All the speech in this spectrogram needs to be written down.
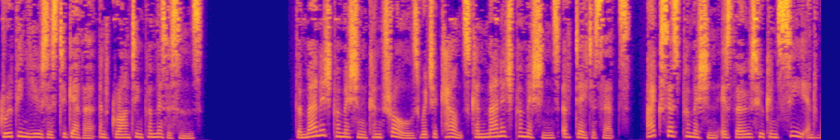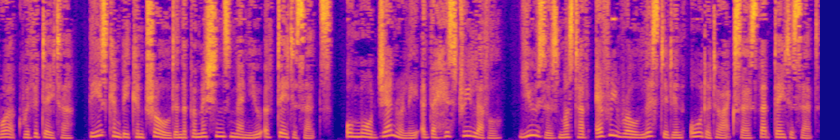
grouping users together and granting permissions. The Manage Permission controls which accounts can manage permissions of datasets. Access permission is those who can see and work with the data. These can be controlled in the permissions menu of datasets, or more generally at the history level. Users must have every role listed in order to access that dataset.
